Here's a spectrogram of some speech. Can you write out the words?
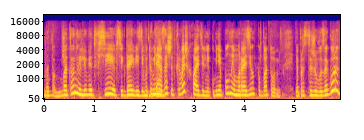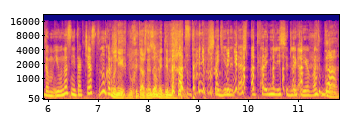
батончик. Батоны любят все, всегда и везде. Вот у Да. меня, знаешь, открываешь холодильник, у меня полная морозилка батонов. Я просто живу за городом, и у нас не так часто... Ну, У короче... них двухэтажный дом и две машины. Один этаж под хранилище для хлеба. Да,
